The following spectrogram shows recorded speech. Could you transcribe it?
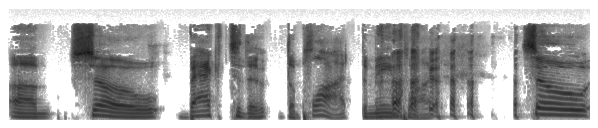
um, so back to the the plot, the main plot. so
